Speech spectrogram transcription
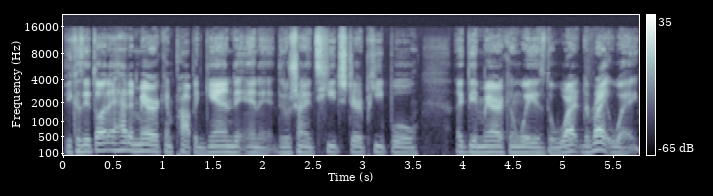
because they thought it had American propaganda in it. They were trying to teach their people like the American way is the right, the right way.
